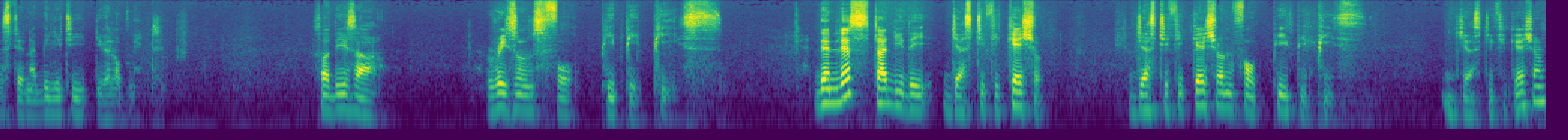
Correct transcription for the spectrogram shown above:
sustainability development. So these are reasons for PPPs. Then let's study the justification justification for PPPs. Justification.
